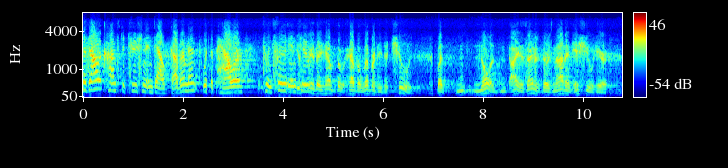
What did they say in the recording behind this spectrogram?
Does our Constitution endow government with the power to intrude into? You say they have the have the liberty to choose, but no, I, as I understand, there's not an issue here.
